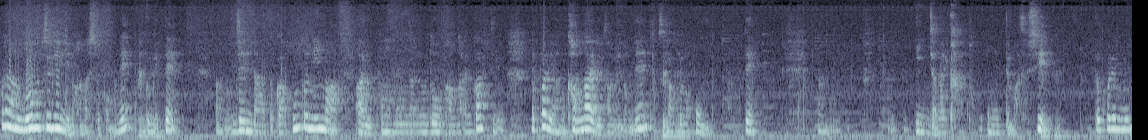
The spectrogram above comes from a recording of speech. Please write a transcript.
これはあの動物倫理の話とかもね含めて、あのジェンダーとか本当に今あるこの問題をどう考えるかっていうやっぱりあの考えるためのね哲学の本なので、あのいいんじゃないかなと思ってますうんこれも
